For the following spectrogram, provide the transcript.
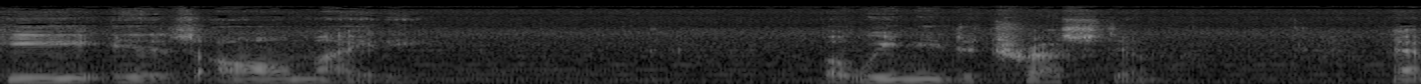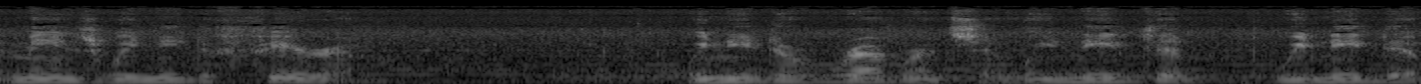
He is almighty. But we need to trust him. That means we need to fear him. We need to reverence him. We need to we need to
